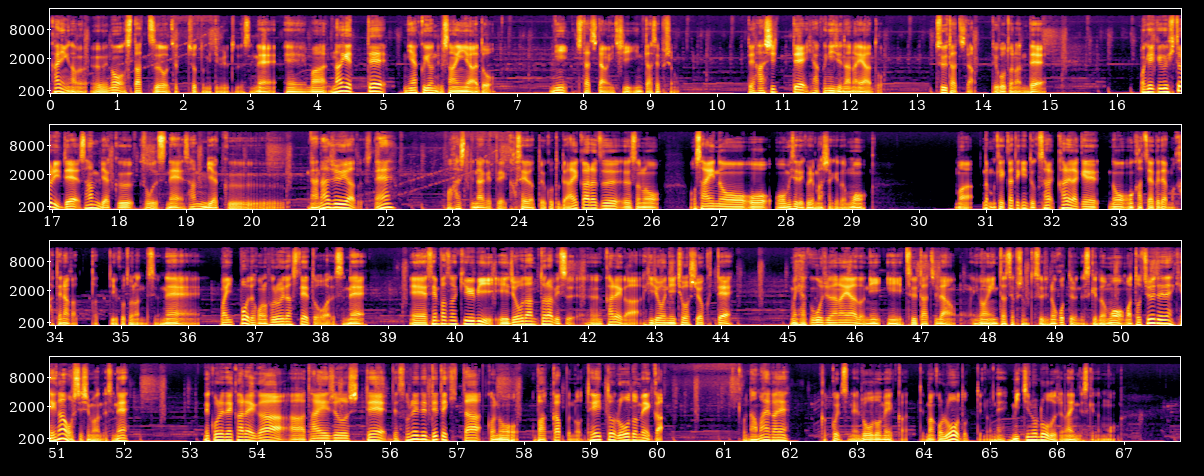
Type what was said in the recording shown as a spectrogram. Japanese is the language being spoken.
カニンハムのスタッツをちょっと見てみるとですね、えーまあ投げて243ヤードに1タッチダウン1インターセプション。で、走って127ヤード、2タッチダウンということなんで、まあ、結局1人で300、そうですね、370ヤードですね。走って投げて稼いだということで、相変わらず、その、才能を見せてくれましたけども、まあ、でも結果的にと、彼だけの活躍ではまあ勝てなかったっていうことなんですよね。まあ一方でこのフロリダステートはですね、えー先発の QB、ジョーダン・トラビス、彼が非常に調子良くて、まあ、157ヤードに2タッチダウン、1インターセプションって数字残ってるんですけども、まあ、途中でね、怪我をしてしまうんですね。で、これで彼が退場して、で、それで出てきた、このバックアップのテイト・ロードメーカー。これ名前がね、かっこいいですね。ロードメーカーって。まあ、このロードっていうのはね、道のロードじゃないんですけども、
